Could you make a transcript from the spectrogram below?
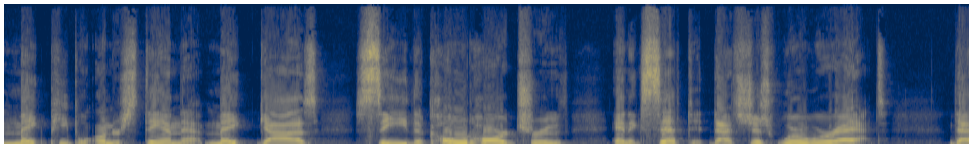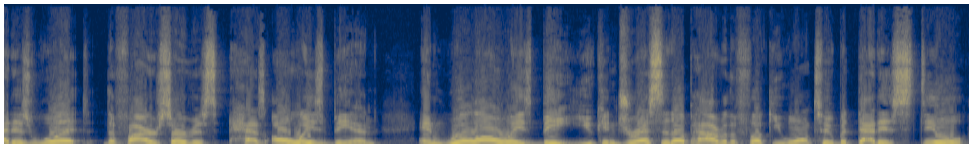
make people understand that, make guys see the cold, hard truth and accept it. That's just where we're at. That is what the fire service has always been and will always be. You can dress it up however the fuck you want to, but that is still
